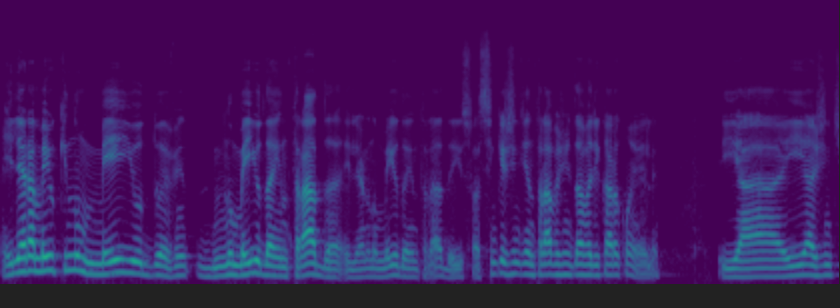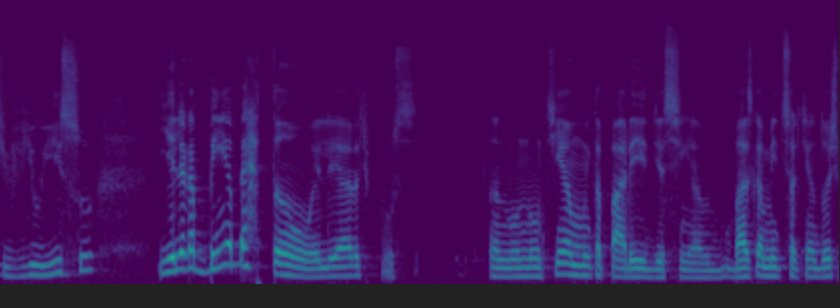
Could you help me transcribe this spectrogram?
ele era meio que no meio do evento, no meio da entrada, ele era no meio da entrada, isso. Assim que a gente entrava, a gente dava de cara com ele. E aí a gente viu isso e ele era bem abertão, ele era tipo. Não, não tinha muita parede, assim. Basicamente só tinha dois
